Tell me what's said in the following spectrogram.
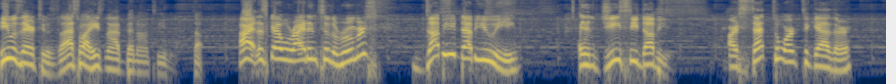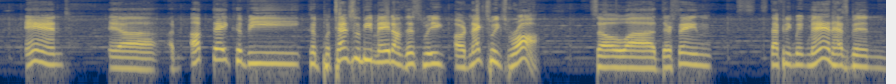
he was there too. So that's why he's not been on TV. So, all right, let's go right into the rumors. WWE and GCW are set to work together, and uh, an update could be could potentially be made on this week or next week's Raw. So uh, they're saying Stephanie McMahon has been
